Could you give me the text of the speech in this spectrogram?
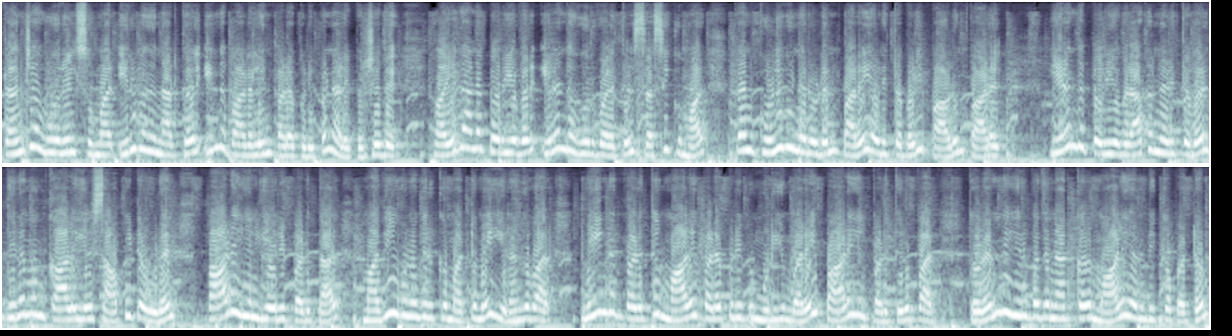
தஞ்சாவூரில் சுமார் இருபது நாட்கள் இந்த பாடலின் படப்பிடிப்பு நடைபெற்றது. வயதான பெரியவர் இறந்த ஊர்வலத்தில் சசிகுமார் தன் குழுவினருடன் பறையடித்தபடி பாடும் பாடல். இறந்த பெரியவராக நடித்தவர் தினமும் காலையில் சாப்பிட்டவுடன் பாடையில் ஏறி படுத்தால் மதிய உணவிற்கு மட்டுமே இறங்குவார். மீண்டும் படுத்து மாலை படப்பிடிப்பு முடியும் வரை பாடையில் படுத்திருப்பார். தொடர்ந்து இருபது நாட்கள் மாலை அணிவிக்கப்பட்டும்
